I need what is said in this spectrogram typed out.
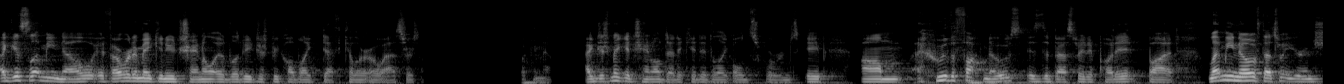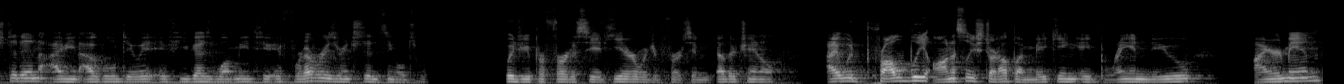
I guess let me know if I were to make a new channel, it would literally just be called like Dethkilr OS or something. Fucking now. I just make a channel dedicated to like old school RuneScape. Um, who the fuck knows is the best way to put it, but let me know if that's what you're interested in. I mean, I will do it if you guys want me to. If for whatever reason you're interested in school, would you prefer to see it here? Would you prefer to see it in the other channel? I would probably honestly start out by making a brand new Iron Man.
